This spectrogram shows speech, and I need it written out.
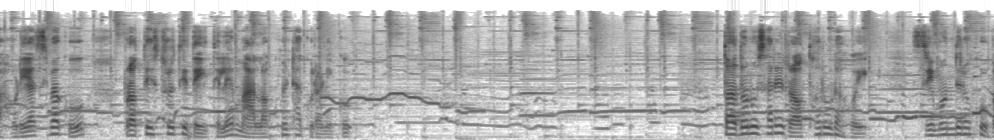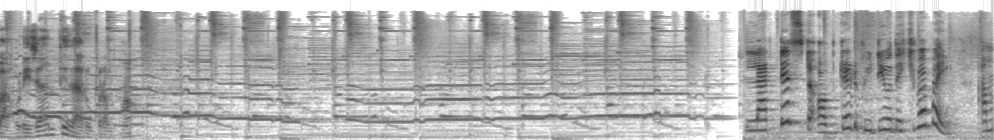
ବାହୁଡ଼ି ଆସିବାକୁ ପ୍ରତିଶ୍ରୁତି ଦେଇଥିଲେ ମା ଲକ୍ଷ୍ମୀ ଠାକୁରାଣୀକୁ ତଦନୁସାରେ ରଥରୂଢ଼ ହୋଇ ଶ୍ରୀମନ୍ଦିରକୁ ବାହୁଡ଼ି ଯାଆନ୍ତି ଦାରୁବ୍ରହ୍ମ। ଲାଟେଷ୍ଟ ଅପଡେଟ୍ ଭିଡ଼ିଓ ଦେଖିବା ପାଇଁ ଆମ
